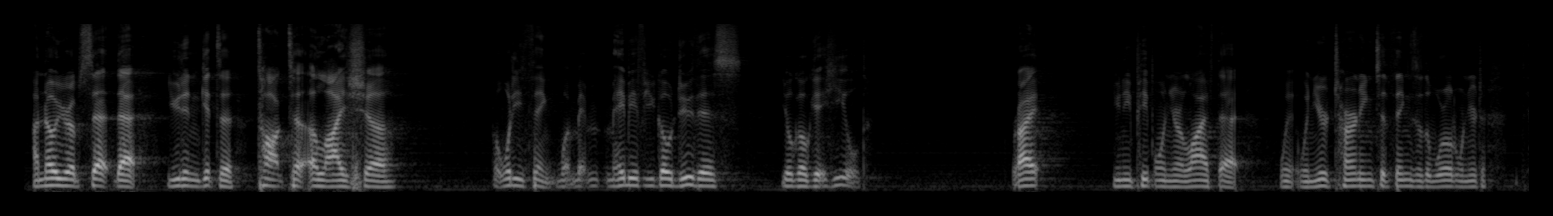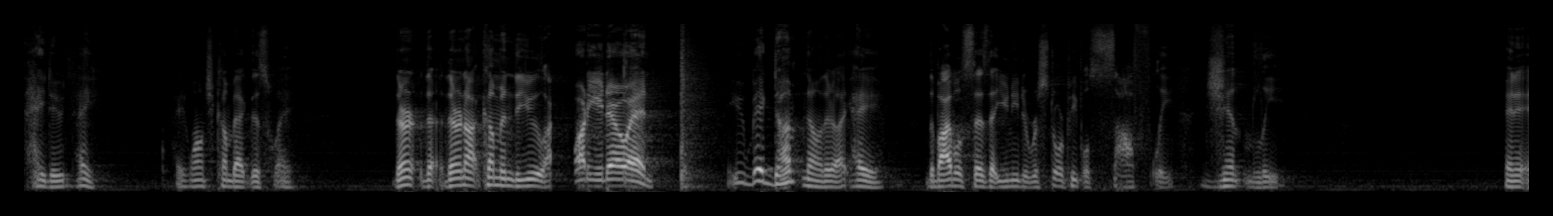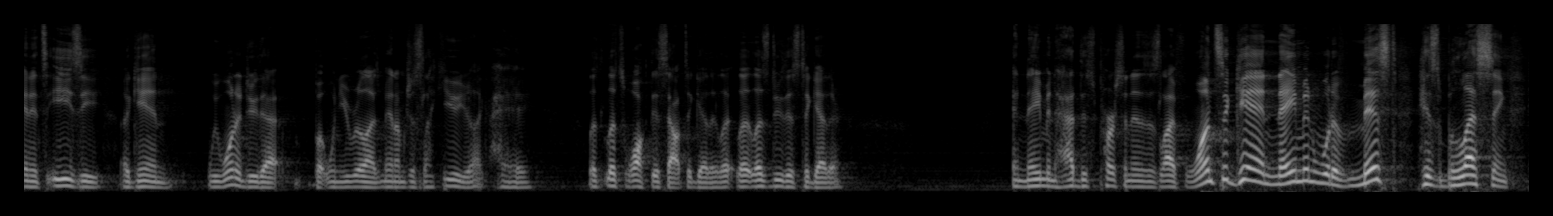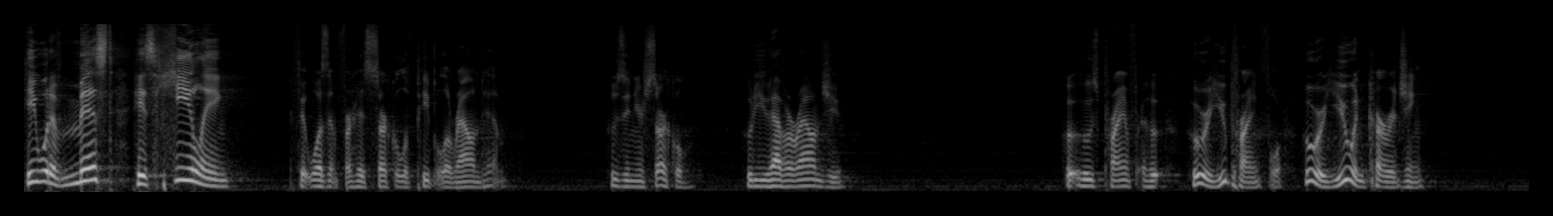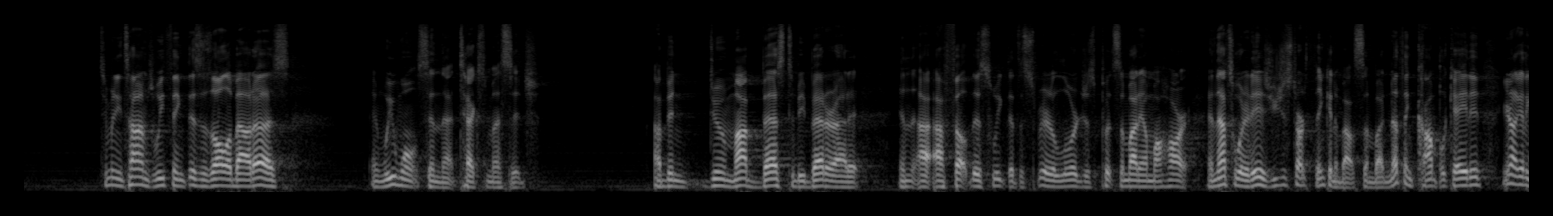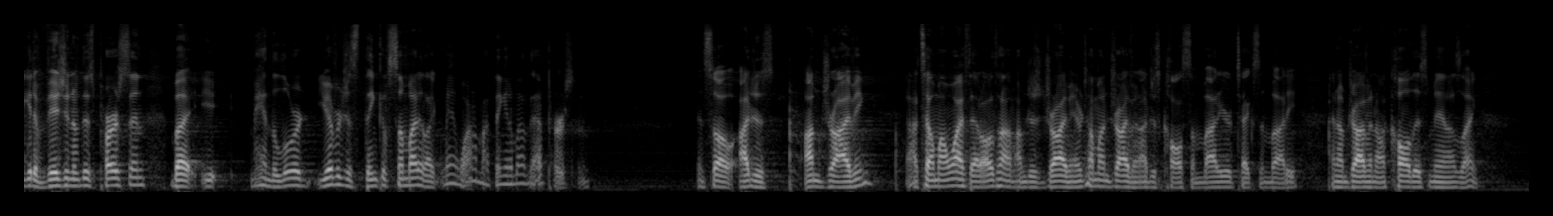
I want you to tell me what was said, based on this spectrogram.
I know you're upset that you didn't get to talk to Elisha. But what do you think? What, maybe if you go do this, you'll go get healed. Right? You need people in your life that when, when you're turning to things of the world, when you're, hey, dude, hey, hey, why don't you come back this way? They're, they're not coming to you like, what are you doing? You big dump. No, they're like, hey, the Bible says that you need to restore people softly, gently. And, it, and it's easy, again, we want to do that, but when you realize, man, I'm just like you, you're like, hey, let, let's walk this out together. Let, let, let's do this together. And Naaman had this person in his life. Once again, Naaman would have missed his blessing. He would have missed his healing if it wasn't for his circle of people around him. Who's in your circle? Who do you have around you? Who, who's praying for? Who, who are you praying for? Who are you encouraging? Too many times we think this is all about us and we won't send that text message. I've been doing my best to be better at it. And I, I, felt this week that the Spirit of the Lord just put somebody on my heart. And that's what it is. You just start thinking about somebody. Nothing complicated. You're not going to get a vision of this person. But, you, man, the Lord, you ever just think of somebody like, man, why am I thinking about that person? And so I just, I'm driving. I tell my wife that all the time. I'm just driving. Every time I'm driving, I just call somebody or text somebody. And I'm driving, I'll call this man. I was like,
